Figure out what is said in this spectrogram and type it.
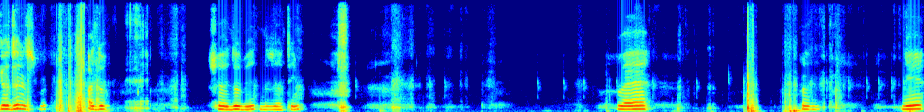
Gördünüz mü? Ay dur. Şöyle dur bir düzelteyim. Ve ne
